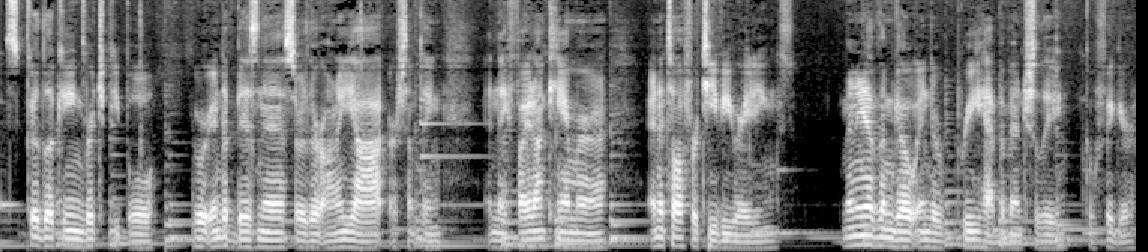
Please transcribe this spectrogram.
It's good looking rich people who are into business or they're on a yacht or something, and they fight on camera, and it's all for TV ratings. Many of them go into rehab eventually, go figure.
